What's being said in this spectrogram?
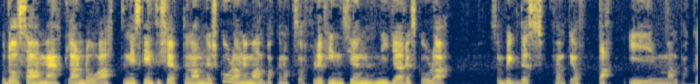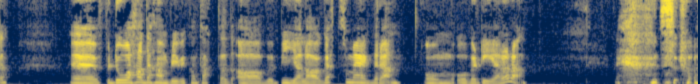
Och då sa mäklaren då att ni ska inte köpa den andra skolan i Malbacken också. För det finns ju en nyare skola som byggdes 58 i Malbacken. Eh, för då hade han blivit kontaktad av byalaget som ägde den om att värdera den. Så då,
